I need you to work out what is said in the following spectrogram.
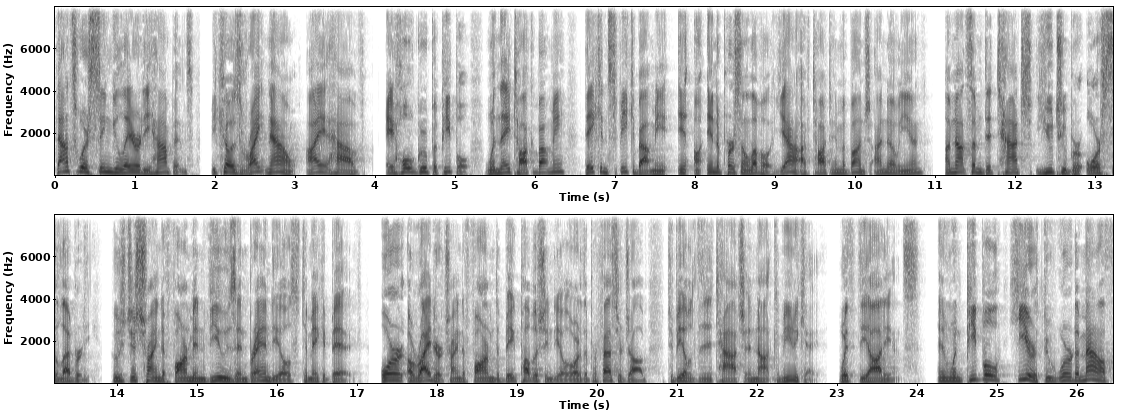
that's where singularity happens. Because right now, I have a whole group of people, when they talk about me, they can speak about me in, uh, in, a personal level. Yeah, I've talked to him a bunch. I know Ian. I'm not some detached YouTuber or celebrity who's just trying to farm in views and brand deals to make it big, or a writer trying to farm the big publishing deal or the professor job to be able to detach and not communicate with the audience. And when people hear through word of mouth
